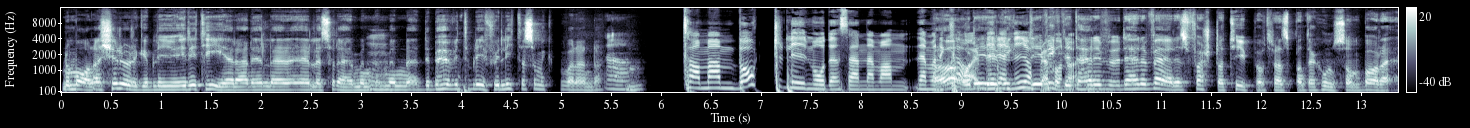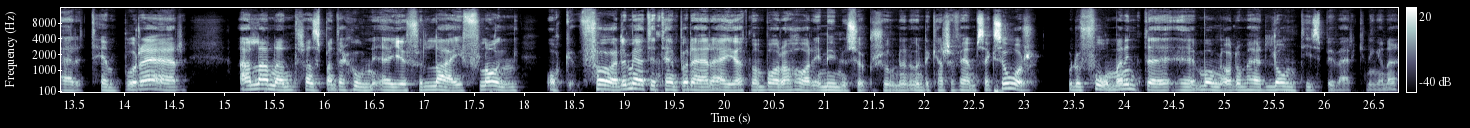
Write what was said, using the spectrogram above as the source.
Normala kirurger blir ju irriterade eller, eller sådär, men, mm. men det behöver inte bli för vi litar så mycket på varandra. Ja. Mm. Tar man bort livmodern sen när man, när man ja, är klar? Det är, Blir det en ny det är viktigt. Det här är, det här är världens första typ av transplantation som bara är temporär. All annan transplantation är ju för lifelong. Och fördelen med att det är temporär är ju att man bara har immunosuppressionen under kanske 5-6 år. Och då får man inte eh, många av de här långtidsbiverkningarna.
